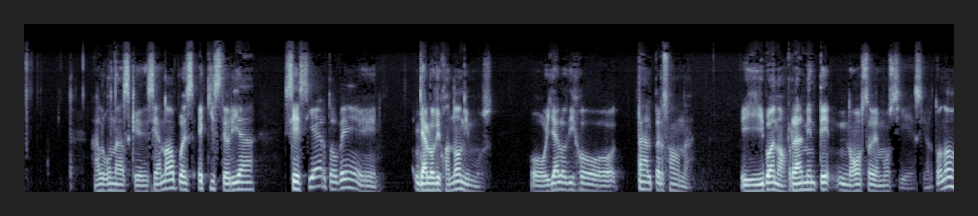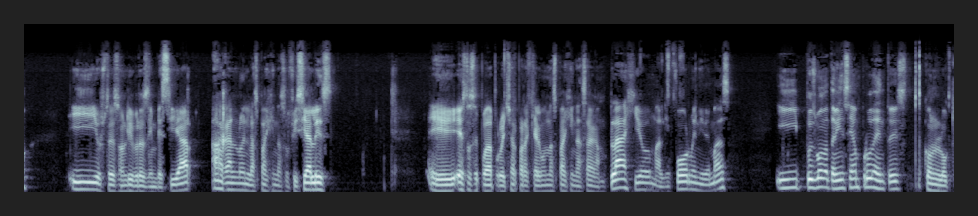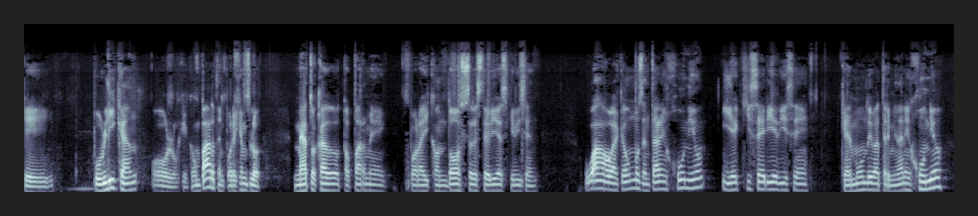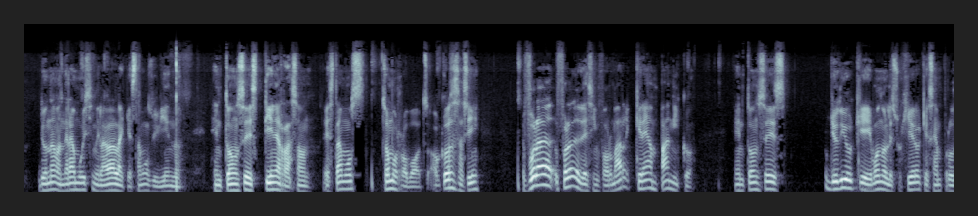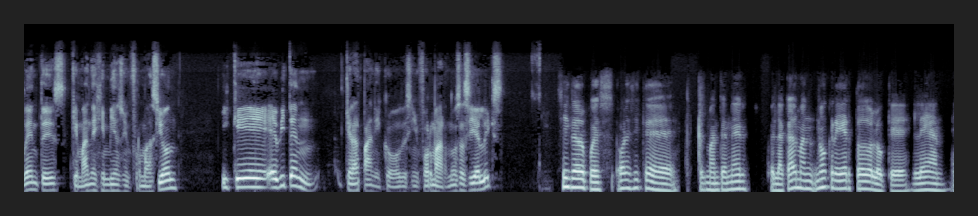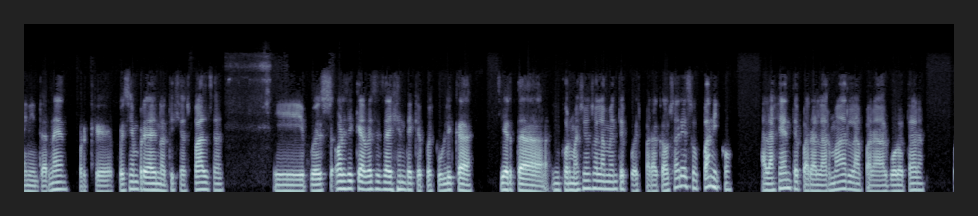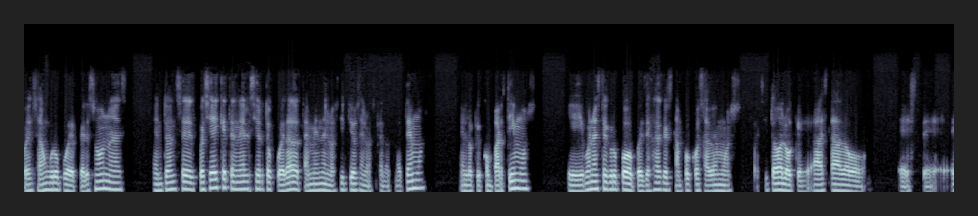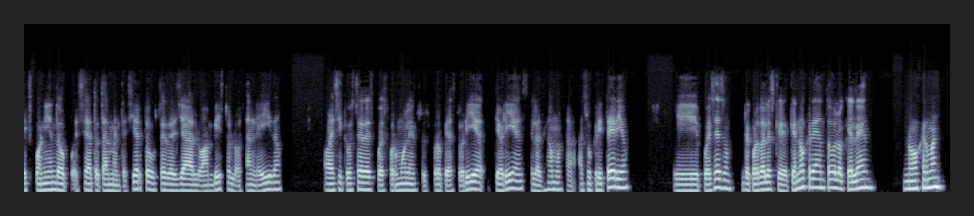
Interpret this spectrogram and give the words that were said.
Algunas que decían, no, pues X teoría, si es cierto, ve, ya lo dijo Anonymous, o ya lo dijo tal persona. Y bueno, realmente no sabemos si es cierto o no. Y ustedes son libres de investigar, háganlo en las páginas oficiales eh, esto se puede aprovechar para que algunas páginas hagan plagio, malinformen y demás. Y pues bueno, también sean prudentes con lo que publican o lo que comparten. Por ejemplo, me ha tocado toparme por ahí con dos, tres teorías que dicen, wow, acabamos de entrar en junio y X serie dice que el mundo iba a terminar en junio de una manera muy similar a la que estamos viviendo. Entonces, tiene razón, estamos, somos robots o cosas así fuera, fuera de desinformar, crean pánico. Entonces, yo digo que, bueno, les sugiero que sean prudentes, que manejen bien su información y que eviten crear pánico o desinformar, ¿no es así, Alex? Sí, claro, pues ahora sí que pues mantener pues la calma, no creer todo lo que lean en internet, porque pues siempre hay noticias falsas y pues ahora sí que a veces hay gente que pues publica cierta información solamente pues para causar eso, pánico. a la gente, para alarmarla, para alborotar pues a un grupo de personas. Entonces, pues sí hay que tener cierto cuidado también en los sitios en los que nos metemos, en lo que compartimos. Y bueno, este grupo pues de hackers tampoco sabemos pues, si todo lo que ha estado este, exponiendo pues sea totalmente cierto. Ustedes ya lo han visto, los han leído. Ahora sí que ustedes pues formulen sus propias teorías, teorías se las dejamos a, su criterio. Y pues eso, recordarles que, que no crean todo lo que leen, ¿no, Germán?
